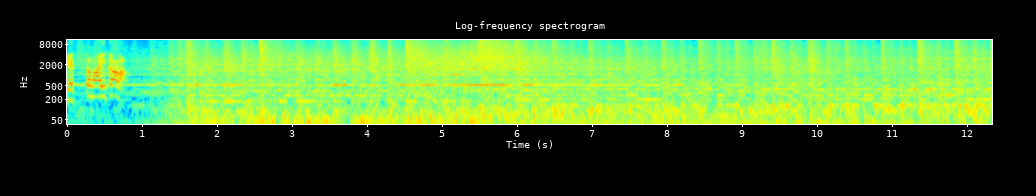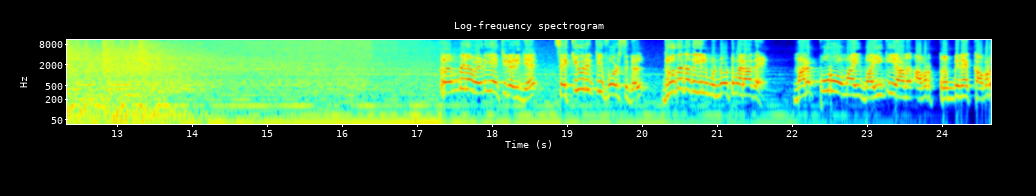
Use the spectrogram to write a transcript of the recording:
വ്യക്തമായി കാണാം. വെടിയേറ്റ് കഴിഞ്ഞ് സെക്യൂരിറ്റി ഫോഴ്സുകൾ ദ്രുതഗതിയിൽ മുന്നോട്ട് വരാതെ മനഃപൂർവമായി വൈകിയാണ് അവർ ട്രംപിനെ കവർ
